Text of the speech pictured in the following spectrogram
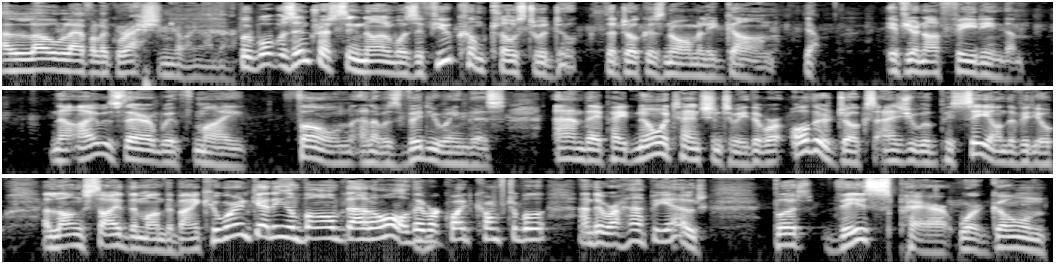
a low level aggression going on there. But what was interesting, Niall, was if you come close to a duck, the duck is normally gone. Yeah. If you're not feeding them. Now, I was there with my phone and I was videoing this, and they paid no attention to me. There were other ducks, as you will see on the video, alongside them on the bank who weren't getting involved at all. They were quite comfortable and they were happy out. But this pair were going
